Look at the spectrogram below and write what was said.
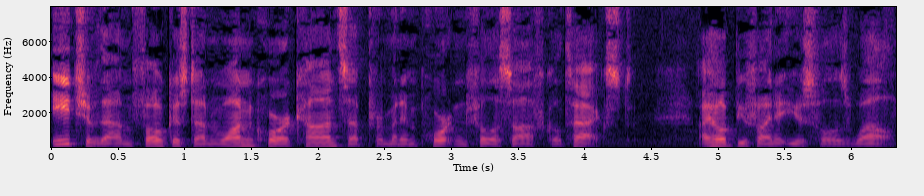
each of them focused on one core concept from an important philosophical text. I hope you find it useful as well.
